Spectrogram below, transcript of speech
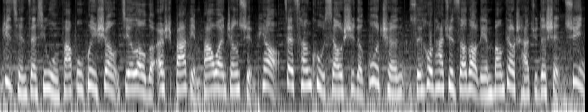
日前在新闻发布会上揭露了二十八点八万张选票在仓库消失的过程。随后，他却遭到联邦调查局的审讯，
